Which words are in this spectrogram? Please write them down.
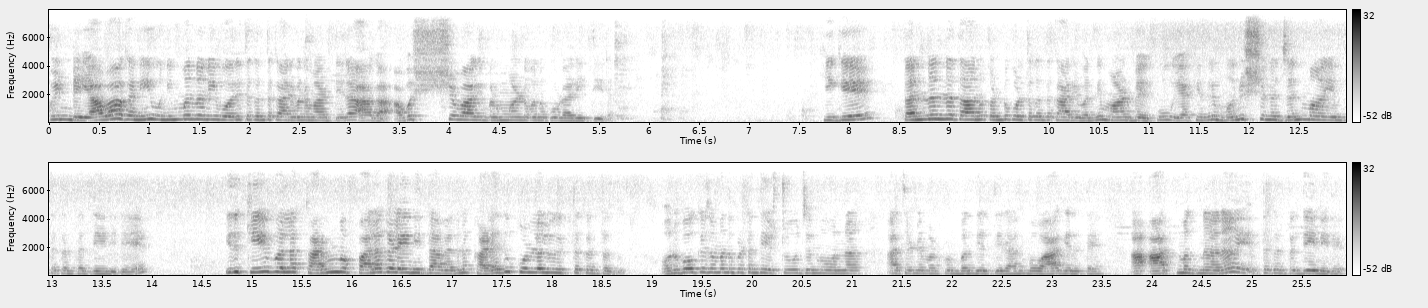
ಪಿಂಡೆ ಯಾವಾಗ ನೀವು ನಿಮ್ಮನ್ನ ನೀವು ಅರಿತಕ್ಕಂಥ ಕಾರ್ಯವನ್ನು ಮಾಡ್ತೀರಾ, ಆಗ ಅವಶ್ಯವಾಗಿ ಬ್ರಹ್ಮಾಂಡವನ್ನು ಕೂಡ ಅರಿತೀರ. ಹೀಗೆ ತನ್ನನ್ನ ತಾನು ಕಂಡುಕೊಳ್ತಕ್ಕಂಥ ಕಾರ್ಯವನ್ನೇ ಮಾಡಬೇಕು. ಯಾಕೆಂದ್ರೆ ಮನುಷ್ಯನ ಜನ್ಮ ಎಂಬತಕ್ಕಂಥದ್ದೇನಿದೆ, ಇದು ಕೇವಲ ಕರ್ಮ ಫಲಗಳೇನಿದ್ದಾವೆ, ಅದನ್ನ ಕಳೆದುಕೊಳ್ಳಲು ಇರ್ತಕ್ಕಂಥದ್ದು. ಅನುಭವಕ್ಕೆ ಸಂಬಂಧಪಟ್ಟಂತೆ ಎಷ್ಟೋ ಜನ್ಮವನ್ನ ಆಚರಣೆ ಮಾಡ್ಕೊಂಡು ಬಂದಿರ್ತೀರ, ಅನುಭವ ಆಗಿರುತ್ತೆ. ಆ ಆತ್ಮಜ್ಞಾನ ಇರ್ತಕ್ಕಂಥದ್ದೇನಿದೆ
